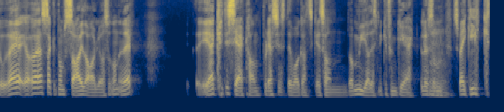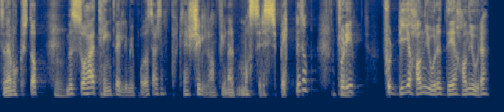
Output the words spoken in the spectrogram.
Og jeg, og jeg snakket om Zaid Ali og sånn en del. Jeg kritiserte han fordi jeg syntes det var ganske sånn Det var mye av det som ikke fungerte, eller som, Mm. som jeg ikke likte når jeg vokste opp. Mm. Men så har jeg tenkt veldig mye på det, og så er det sånn, fuck, jeg skylder han fyren her masse respekt, liksom. Fordi, fordi han gjorde det han gjorde.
